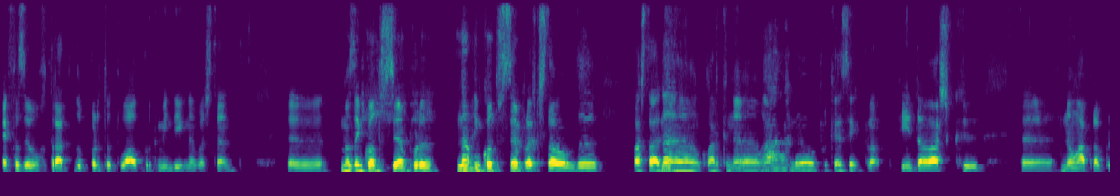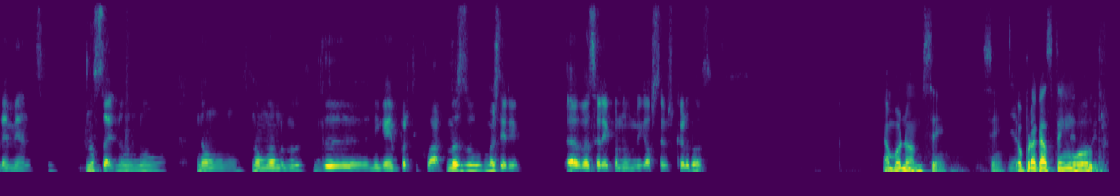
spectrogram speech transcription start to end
é fazer um retrato do Porto atual, porque me indigna bastante. Uh, mas encontro sempre não, encontro sempre a questão de lá está, não, claro que não, ah, não, porque é assim, pronto. Então acho que uh, não há propriamente, não sei, não, não, não, não me lembro de ninguém em particular, mas, o, mas direi, avançarei com o Miguel Esteves Cardoso. É um bom nome, sim. sim. Yeah. Eu por acaso tenho outro,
